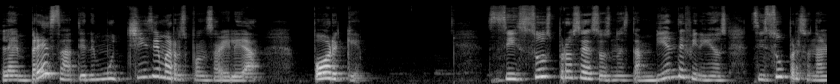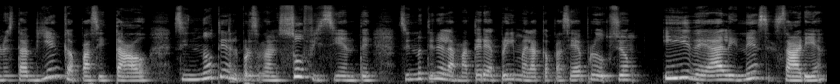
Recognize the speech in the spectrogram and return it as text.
La empresa tiene muchísima responsabilidad porque si sus procesos no están bien definidos, si su personal no está bien capacitado, si no tiene el personal suficiente, si no tiene la materia prima, la capacidad de producción ideal y necesaria,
